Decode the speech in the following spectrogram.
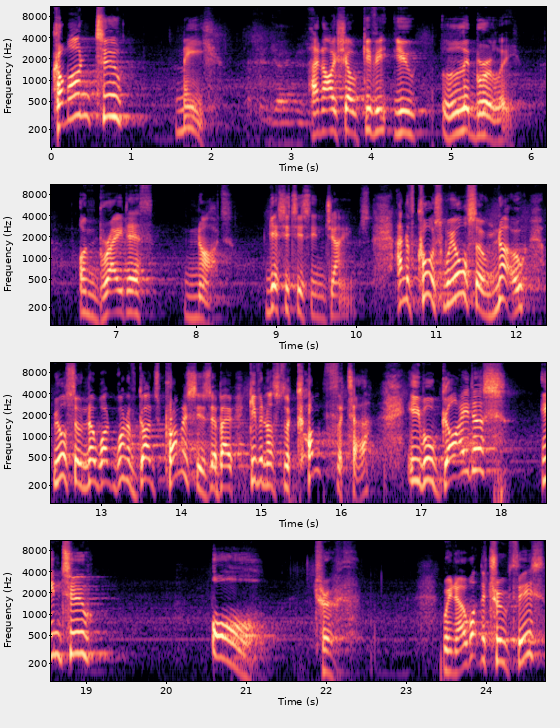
Come on to me and I shall give it you liberally, unbraideth not. Yes, it is in James. And of course, we also know, we also know what one of God's promises about giving us the comforter. He will guide us into all truth. We know what the truth is.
